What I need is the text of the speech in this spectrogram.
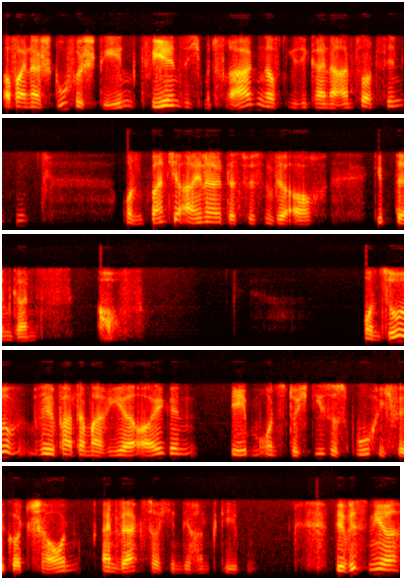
auf einer Stufe stehen, quälen sich mit Fragen, auf die sie keine Antwort finden. Und manche einer, das wissen wir auch, gibt dann ganz auf. Und so will Pater Maria Eugen eben uns durch dieses Buch Ich will Gott schauen ein Werkzeug in die Hand geben. Wir wissen ja,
